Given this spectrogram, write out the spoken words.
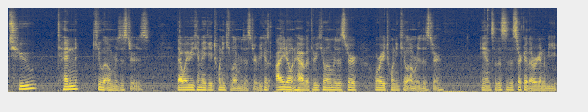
two 10 kilo ohm resistors. That way we can make a 20 kilo ohm resistor, because I don't have a 3 kilo ohm resistor or a 20 kilo ohm resistor. And so this is the circuit that we're going to be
